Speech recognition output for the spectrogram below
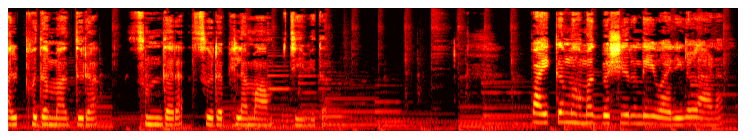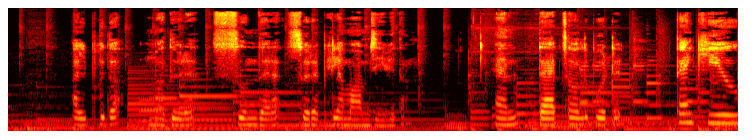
അത്ഭുത മധുര സുന്ദര സുരഭിലമാം ജീവിതം. വൈക്കം മുഹമ്മദ് ബഷീറിന്റെ ഈ വരികളാണ് അത്ഭുത മധുര സുന്ദര സുരഭിലമാം ജീവിതം. And that's all about it thank you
